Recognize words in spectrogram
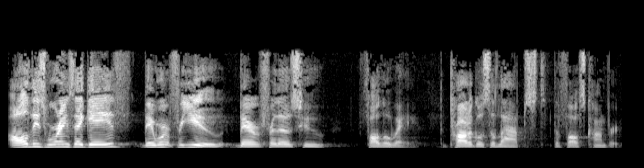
All these warnings I gave, they weren't for you, they were for those who fall away the prodigals, the lapsed, the false convert.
